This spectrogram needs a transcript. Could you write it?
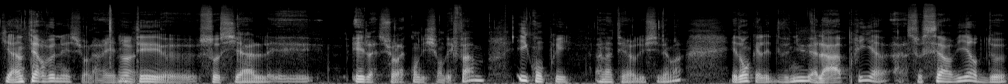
qui intervenaient sur la réalité euh, sociale et, et sur la condition des femmes, y compris à l'intérieur du cinéma. Et donc, elle est devenue, elle a appris à, se servir de,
